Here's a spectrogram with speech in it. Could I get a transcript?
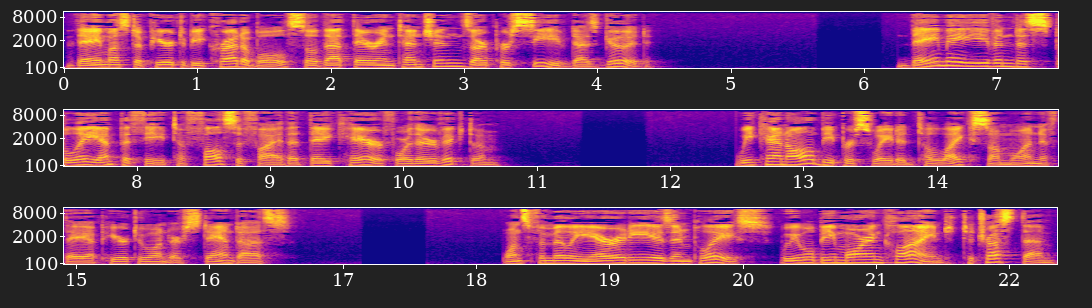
They must appear to be credible so that their intentions are perceived as good. They may even display empathy to falsify that they care for their victim. We can all be persuaded to like someone if they appear to understand us. Once familiarity is in place, we will be more inclined to trust them.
